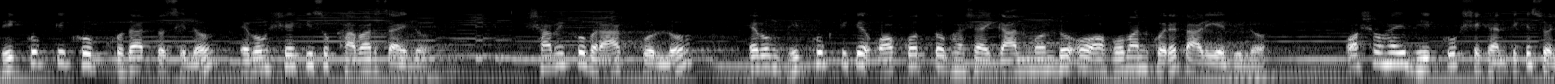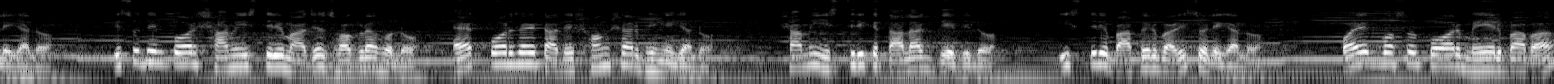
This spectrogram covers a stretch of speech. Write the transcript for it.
ভিক্ষুকটি খুব ক্ষুধার্ত ছিল এবং সে কিছু খাবার চাইলো। স্বামী খুব রাগ করল এবং ভিক্ষুকটিকে অকথ্য ভাষায় গালমন্দ ও অপমান করে তাড়িয়ে দিল। অসহায় ভিক্ষুক সেখান থেকে চলে গেল। কিছুদিন পর স্বামী স্ত্রীর মাঝে ঝগড়া হলো। এক পর্যায়ে তাদের সংসার ভেঙে গেল। স্বামী স্ত্রীকে তালাক দিয়ে দিল। স্ত্রী বাপের বাড়ি চলে গেল। কয়েক বছর পর মেয়ের বাবা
